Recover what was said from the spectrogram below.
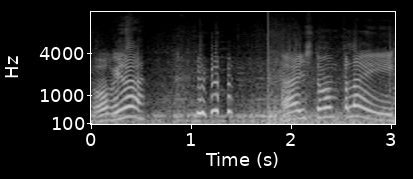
Okay na. Ayos naman pala eh.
